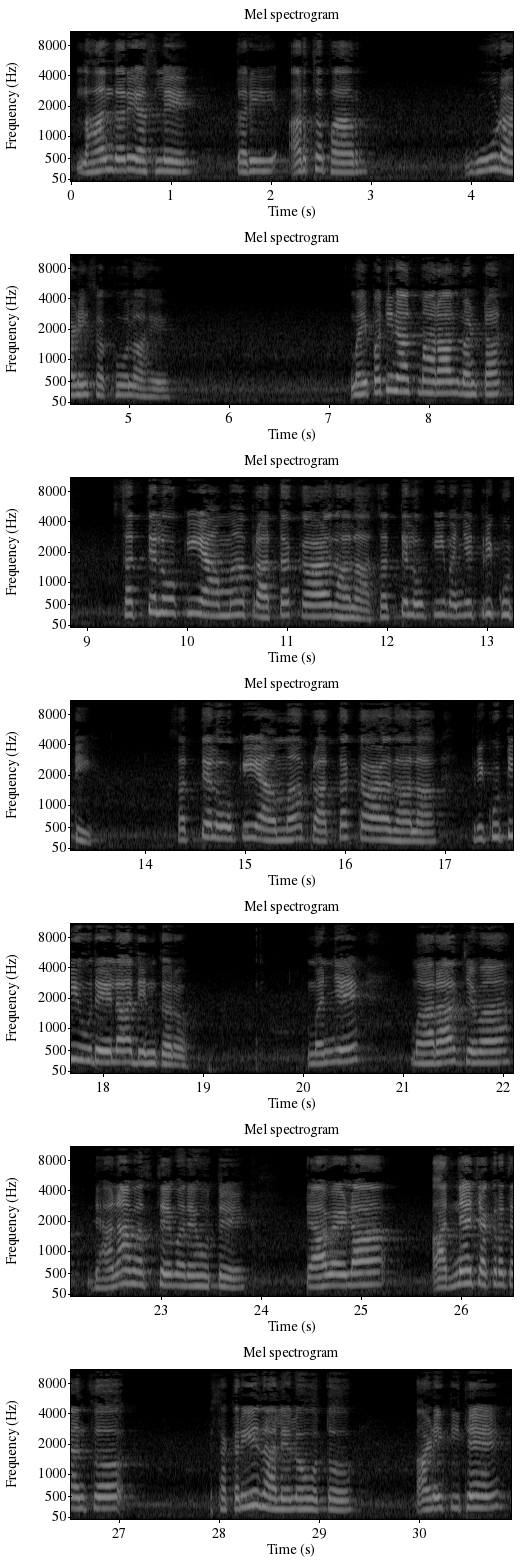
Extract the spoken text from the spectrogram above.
लहान जरी असले तरी अर्थ फार गूढ आणि सखोल आहे. महिपतीनाथ महाराज म्हणतात सत्यलोकी आम्हा प्रातकाळ झाला. सत्यलोकी म्हणजे त्रिकुटी. सत्यलोकी आम्हा प्रातकाळ झाला. त्रिकुटी उदेला दिनकर. म्हणजे महाराज जेव्हा ध्यानावस्थेमध्ये होते त्यावेळेला आज्ञाचक्र त्यांचं सक्रिय झालेलं होतं. आणि तिथे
